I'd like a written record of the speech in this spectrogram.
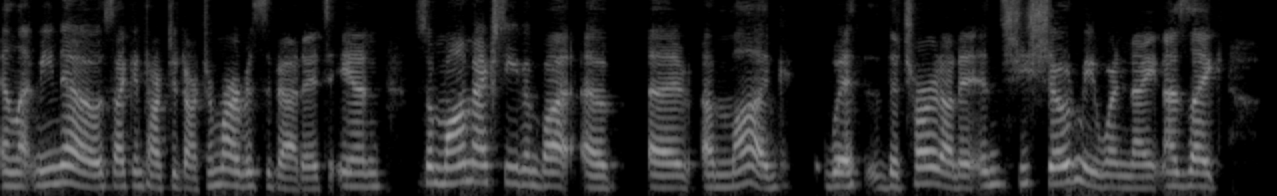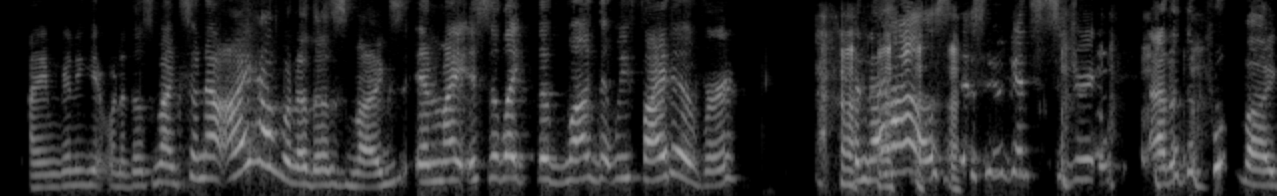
and let me know so I can talk to Dr. Marvis about it. And so mom actually even bought a, a, a mug with the chart on it and she showed me one night and I was like, I'm gonna get one of those mugs. So now I have one of those mugs and my it's like the mug that we fight over in the house is who gets to drink out of the poop mug.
